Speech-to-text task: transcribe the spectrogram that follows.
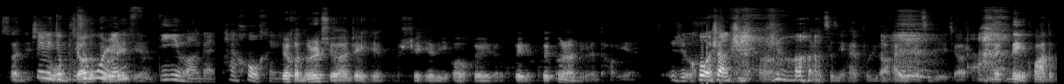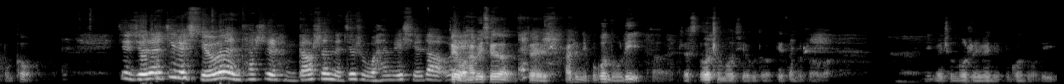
算计。这个就不是误人子弟吗？感觉太厚黑了，就很多人学完这些这些以后会会会更让女人讨厌惹祸上身是啊，吗？让自己还不知道，还以为自己叫什么内 内化的不够。就觉得这个学问它是很高深的，就是我还没学到。对我还没学到，对，还是你不够努力啊！这所有成功学不都可以这么说吗？你没成功是因为你不够努力。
